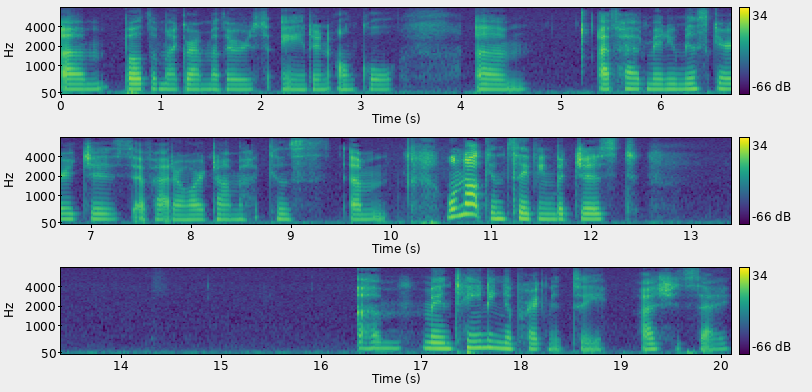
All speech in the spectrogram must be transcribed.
Um, both of my grandmothers and an uncle um, I've had many miscarriages. I've had a hard time cons- um, well, not conceiving, but just um, maintaining a pregnancy, I should say.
